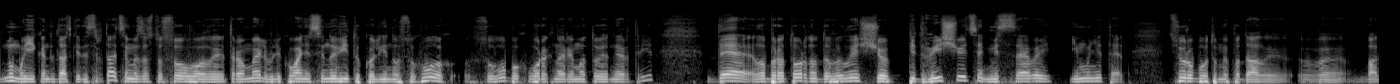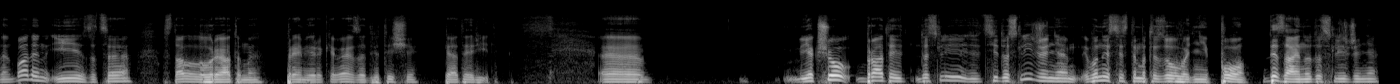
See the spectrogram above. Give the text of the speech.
ну, мої кандидатські дисертації ми застосовували травмель в лікуванні синовіту колінного суглобу хворих на ревматоїдний артрит, де лабораторно довели, що підвищується місцевий імунітет. Цю роботу ми подали в Баден-Баден і за це стали лауреатами премії Рекевех за 2005 рік. Е, Якщо брати дослід... ці дослідження, вони систематизовані по дизайну дослідження,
